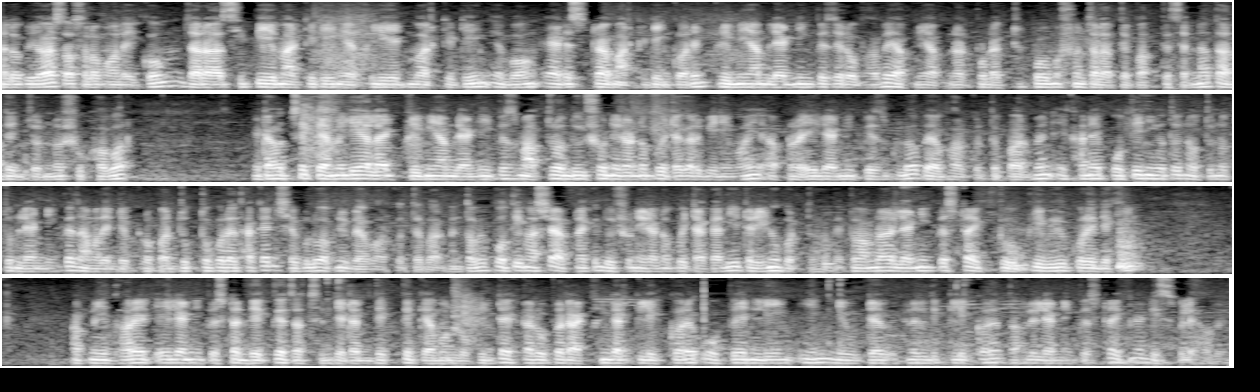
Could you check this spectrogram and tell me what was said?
Hello viewers আসসালামু আলাইকুম যারা সিপিএ মার্কেটিং অ্যাফিলিয়েট মার্কেটিং এবং অ্যাডস্ট্রা মার্কেটিং করেন প্রিমিয়াম ল্যান্ডিং পেজের অভাবে আপনি আপনার প্রোডাক্টের প্রমোশন চালাতে পারতেছেন না, তাদের জন্য সুখবর। এটা হচ্ছে Camellia light premium landing page মাত্র দুইশো নিরানব্বই টাকার বিনিময়ে আপনারা এই ল্যান্ডিং পেজগুলো ব্যবহার করতে পারবেন। এখানে প্রতিনিয়ত নতুন নতুন ল্যান্ডিং পেজ আমাদের ডেভেলপার যুক্ত করে থাকেন, সেগুলো আপনি ব্যবহার করতে পারবেন। তবে প্রতি মাসে আপনাকে দুশো নিরানব্বই টাকা দিয়ে এটা রিনিউ করতে হবে। তো আমরা ল্যান্ডিং পেজটা একটু প্রিভিউ করে দেখি। আপনি ধরেন এই ল্যান্ডিং পেজটা দেখতে চাচ্ছেন, যেটা দেখতে কেমন লুকিংটা এটার উপরে রাইট ফিঙ্গার ক্লিক করে open link in new tab এখানে যদি ক্লিক করেন তাহলে ল্যান্ডিং পেজটা এখানে ডিসপ্লে হবে।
